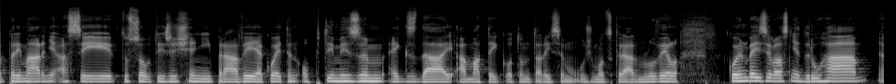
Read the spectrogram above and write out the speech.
Primárně asi to jsou ty řešení právě jako je ten Optimism, XDAI a Matic, o tom tady jsem už moc krát mluvil. Coinbase je vlastně druhá uh,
